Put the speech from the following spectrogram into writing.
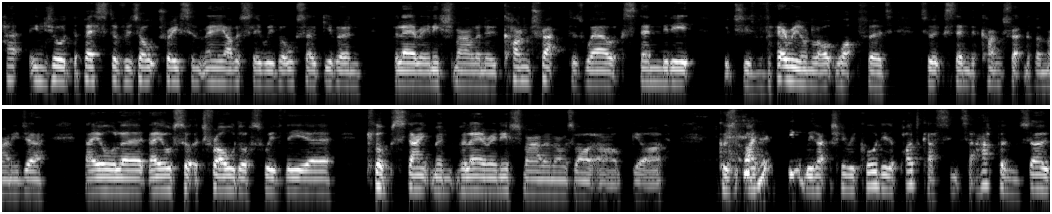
ha- enjoyed the best of results recently. Obviously, we've also given Valérien Ismaël a new contract as well, extended it, which is very unlike Watford to extend the contract of a manager. They all uh, they all sort of trolled us with the uh, club statement Valérien Ismaël, and I was like, oh god, because I don't think we've actually recorded a podcast since that happened. So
